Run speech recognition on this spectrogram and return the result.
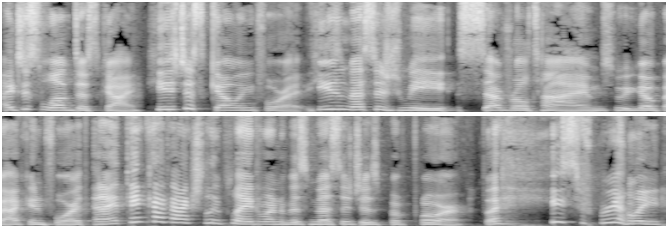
I just love this guy. He's just going for it. He's messaged me several times. We go back and forth. And I think I've actually played one of his messages before, but he's really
